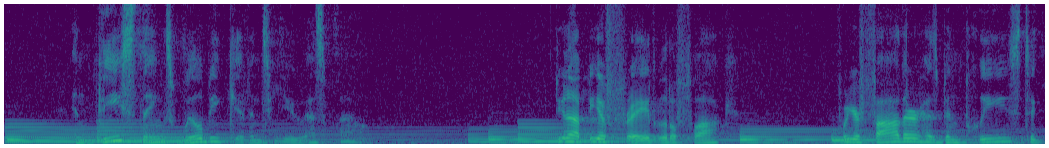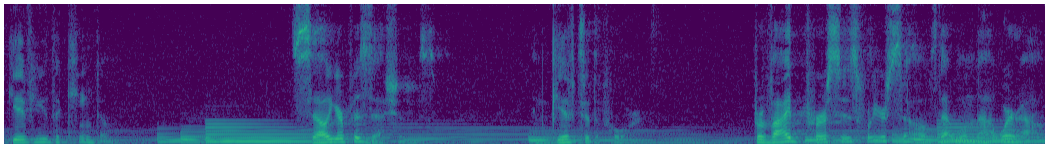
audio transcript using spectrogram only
and these things will be given to you as well. Do not be afraid, little flock, for your Father has been pleased to give you the kingdom. Sell your possessions and give to the poor. Provide purses for yourselves that will not wear out,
